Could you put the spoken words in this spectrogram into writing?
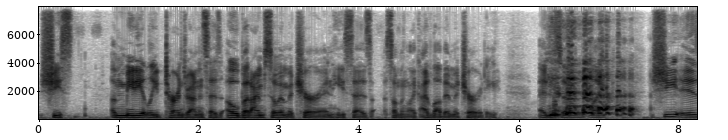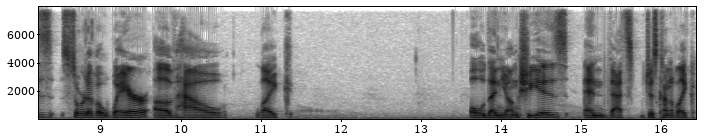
she immediately turns around and says oh but I'm so immature and he says something like I love immaturity and so like she is sort of aware of how like old and young she is, and that's just kind of like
